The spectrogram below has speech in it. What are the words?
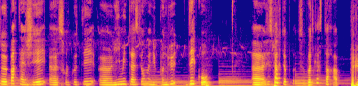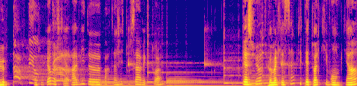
te partager sur le côté limitation, mais du point de vue déco. J'espère que ce podcast t'aura en tout cas, moi, j'étais ravie de partager tout ça avec toi. Bien sûr, tu peux mettre les 5 petites étoiles qui vont bien.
